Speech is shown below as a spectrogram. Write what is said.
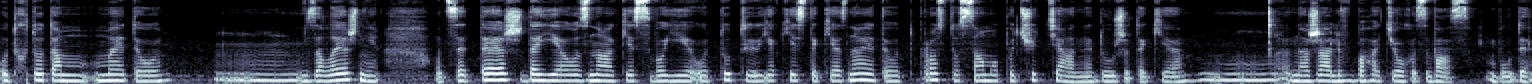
От хто там метео залежні, оце теж дає ознаки свої. От тут якесь таке, знаєте, от просто самопочуття не дуже таке, на жаль, в багатьох з вас буде.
